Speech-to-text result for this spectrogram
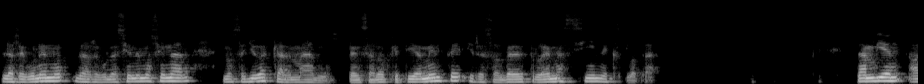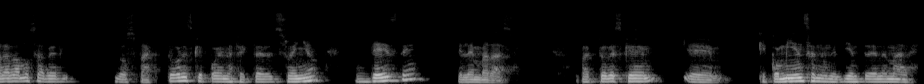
La, la regulación emocional nos ayuda a calmarnos, pensar objetivamente y resolver el problema sin explotar. También ahora vamos a ver los factores que pueden afectar el sueño desde el embarazo. Factores que eh, que comienzan en el vientre de la madre.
